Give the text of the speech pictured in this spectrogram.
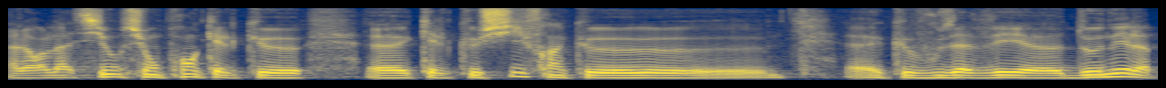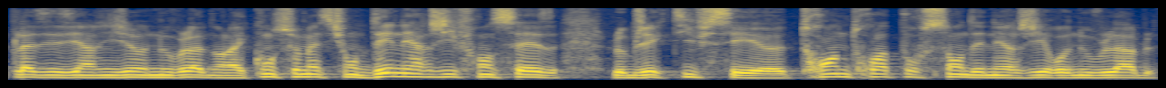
Alors là, si on, prend quelques, euh, quelques chiffres hein, que, euh, que vous avez euh, donné, la place des énergies renouvelables dans la consommation d'énergie française, l'objectif c'est 33% d'énergie renouvelable,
